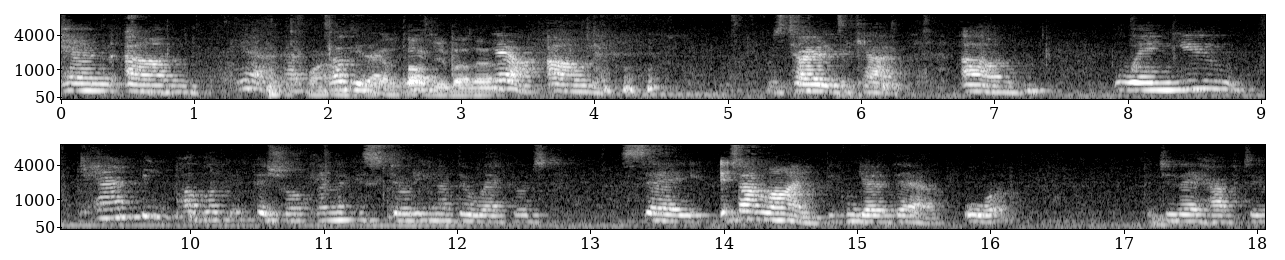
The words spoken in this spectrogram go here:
can, um, yeah, I told you that. I talk to you about that. Yeah, um, I was tired of DeKalb. Um, when you, can the public official, can the custodian of the records say, it's online, you can get it there? Or do they have to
